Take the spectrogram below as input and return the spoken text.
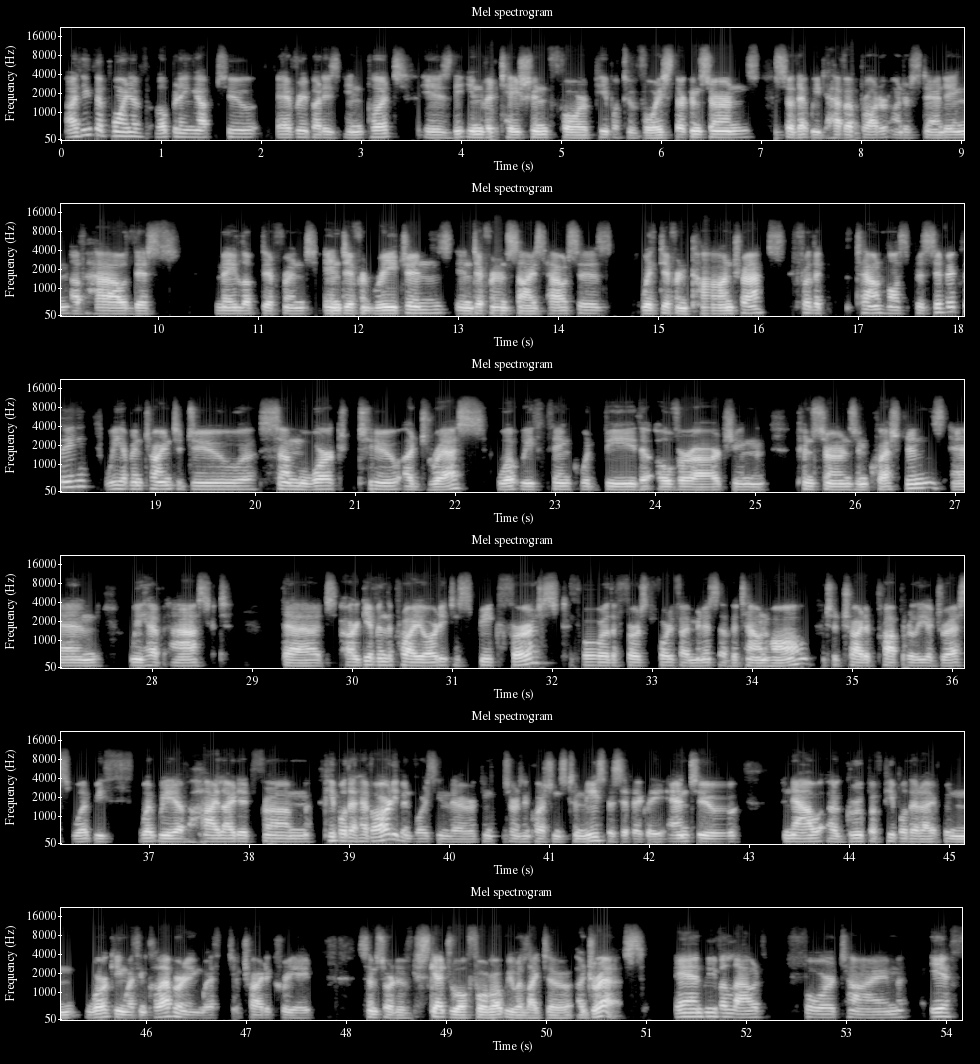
I think the point of opening up to everybody's input is the invitation for people to voice their concerns so that we'd have a broader understanding of how this may look different in different regions, in different sized houses, with different contracts. For the town hall specifically, we have been trying to do some work to address what we think would be the overarching concerns and questions. And we have asked that are given the priority to speak first for the first 45 minutes of the town hall to try to properly address what we what we have highlighted from people that have already been voicing their concerns and questions to me specifically and to now a group of people that I've been working with and collaborating with to try to create some sort of schedule for what we would like to address. And we've allowed for time if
